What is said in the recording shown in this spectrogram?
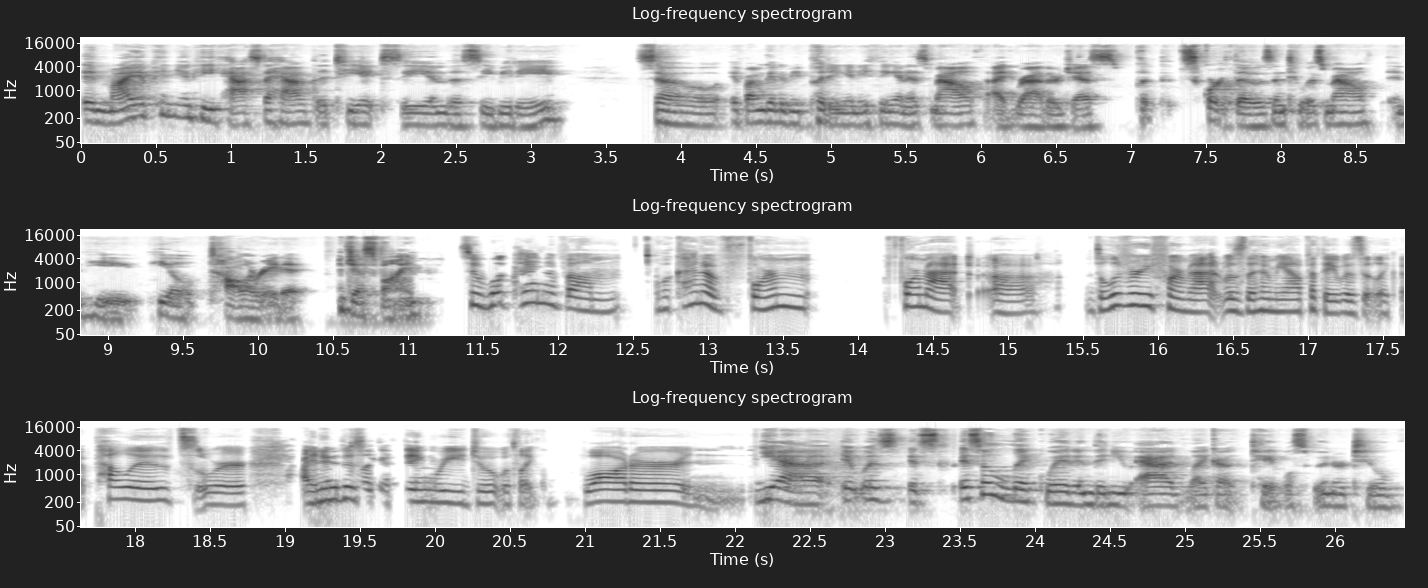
in my opinion, he has to have the THC and the CBD. So if I'm going to be putting anything in his mouth, I'd rather just put squirt those into his mouth, and he he'll tolerate it just fine. So what kind of um what kind of form format uh delivery format was the homeopathy? Was it like the pellets? Or i know there's like a thing where you do it with like water and yeah it was it's it's a liquid and then you add like a tablespoon or two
